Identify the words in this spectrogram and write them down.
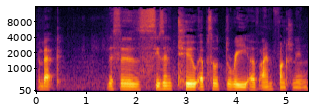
I'm back. This is season two, episode three of I'm Functioning.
